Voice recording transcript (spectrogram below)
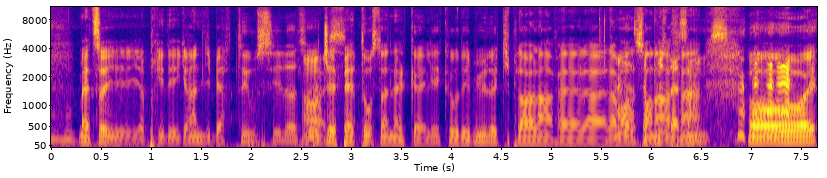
Mais tu sais, il a pris des grandes libertés aussi. Là. Ouais, Geppetto, c'est un alcoolique au début là, qui pleure la, la mort Ah, de son de enfant. Oh, ouais.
